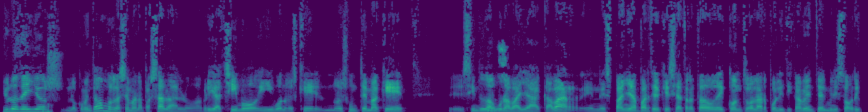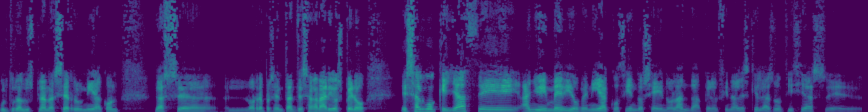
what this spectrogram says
Y uno de ellos, lo comentábamos la semana pasada, lo abría Chimo y bueno, es que no es un tema que eh, sin duda alguna vaya a acabar. En España parece que se ha tratado de controlar políticamente. El ministro de Agricultura, Luis Plana, se reunía con eh, los representantes agrarios, pero es algo que ya hace año y medio venía cociéndose en Holanda, pero al final es que las noticias eh,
